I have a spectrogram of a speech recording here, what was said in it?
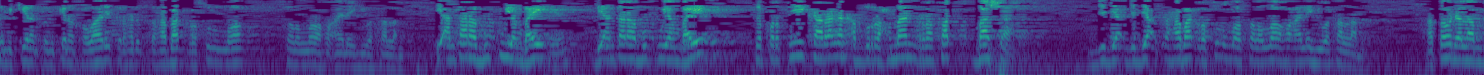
pemikiran-pemikiran Khawarij terhadap sahabat Rasulullah Shallallahu Alaihi Wasallam. Di antara buku yang baik, ya, di antara buku yang baik seperti karangan Abdurrahman Rafat Basha, jejak-jejak sahabat Rasulullah Shallallahu Alaihi Wasallam, atau dalam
